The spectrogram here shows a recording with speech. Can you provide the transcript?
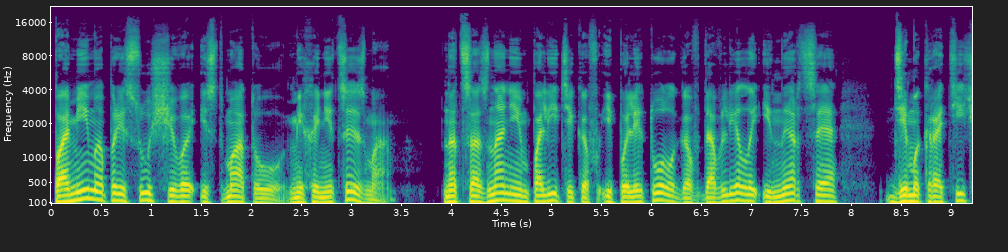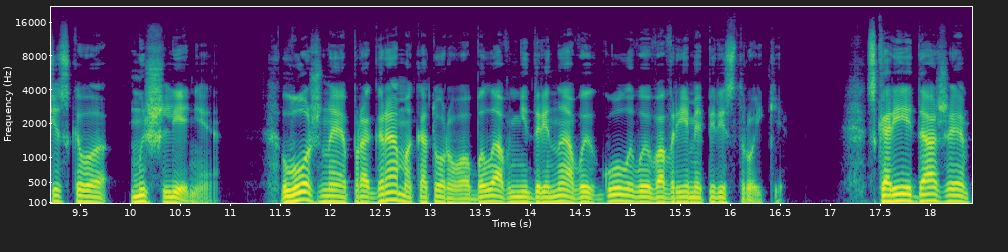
Помимо присущего истмату механицизма, над сознанием политиков и политологов давлела инерция – демократического мышления, ложная программа которого была внедрена в их головы во время перестройки. Скорее даже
